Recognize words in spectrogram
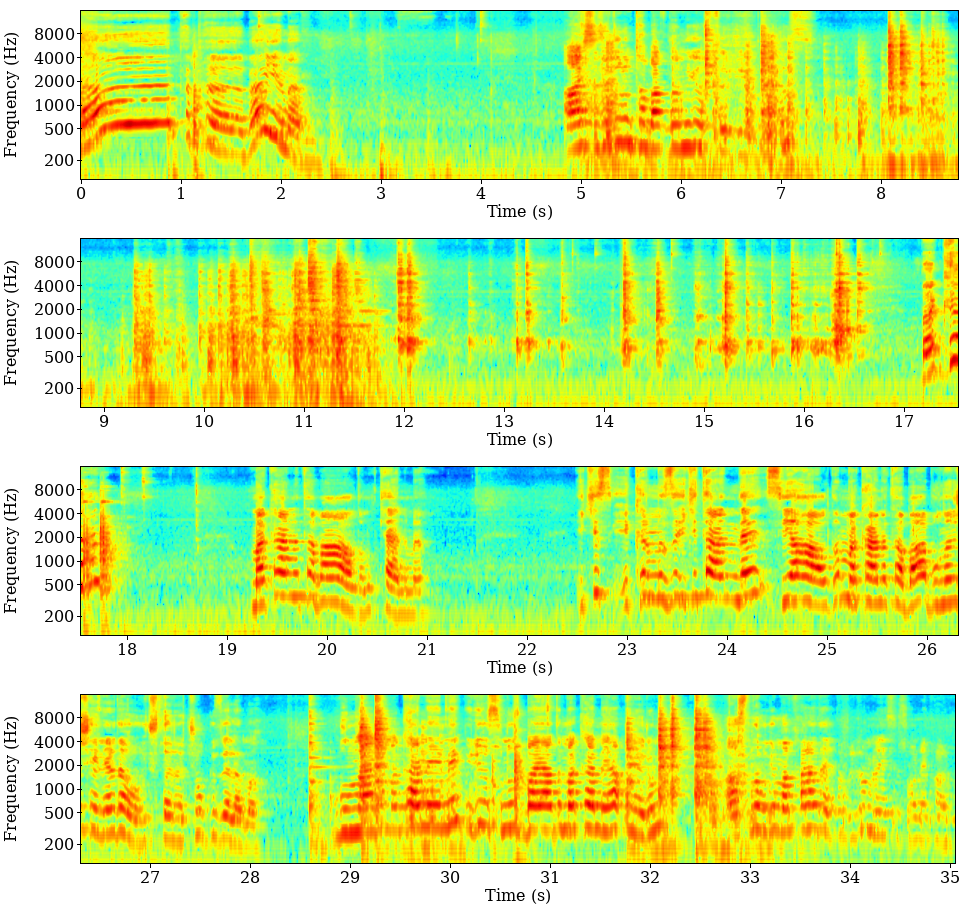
Ben, ben yemem. Ay size durun tabaklarımı göstereceğim kız. Bakın. Makarna tabağı aldım kendime. İki, kırmızı iki tane de siyah aldım makarna tabağı. Bunların şeyleri de var uçları. Çok güzel ama. Bunlarla makarna yemek biliyorsunuz. Bayağı da makarna yapmıyorum. Aslında bugün makarna da yapabilirim neyse sonra yaparım.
